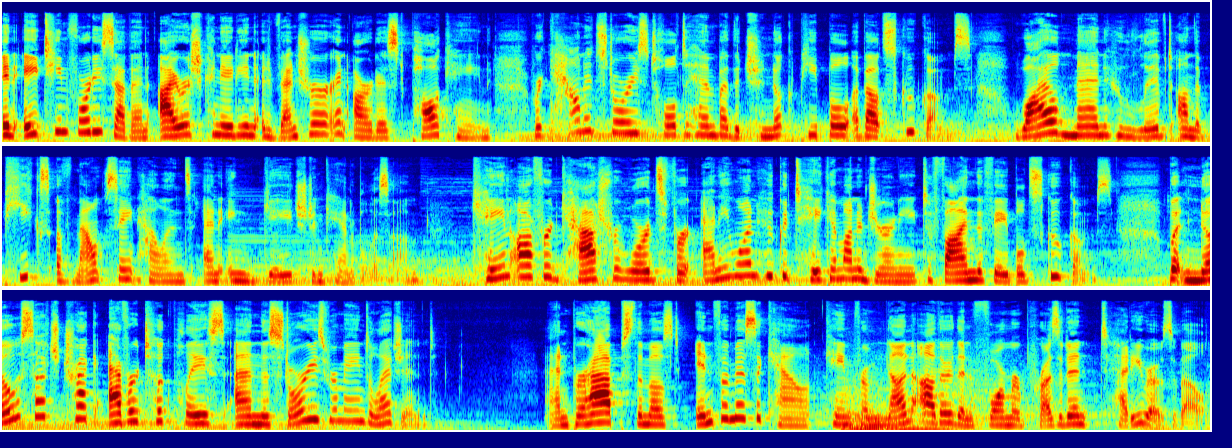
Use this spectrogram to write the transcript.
In 1847, Irish Canadian adventurer and artist Paul Kane recounted stories told to him by the Chinook people about skookums, wild men who lived on the peaks of Mount St. Helens and engaged in cannibalism. Kane offered cash rewards for anyone who could take him on a journey to find the fabled skookums, but no such trek ever took place and the stories remained legend. And perhaps the most infamous account came from none other than former President Teddy Roosevelt.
